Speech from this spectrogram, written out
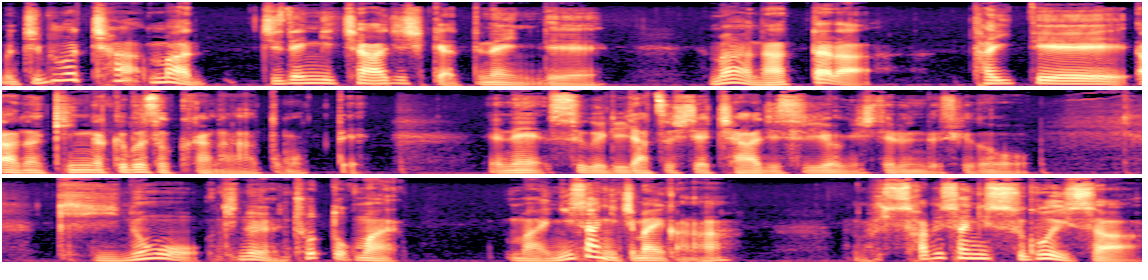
自分はチャ、まあ、事前にチャージしかやってないんで、まあ、なったら、大抵、あの、金額不足かなと思って、ね、すぐ離脱してチャージするようにしてるんですけど、昨日、昨日じゃない、ちょっと前、前、2、3日前かな。久々にすごいさ、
